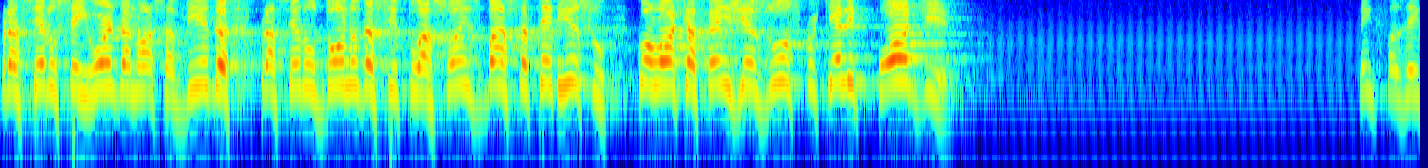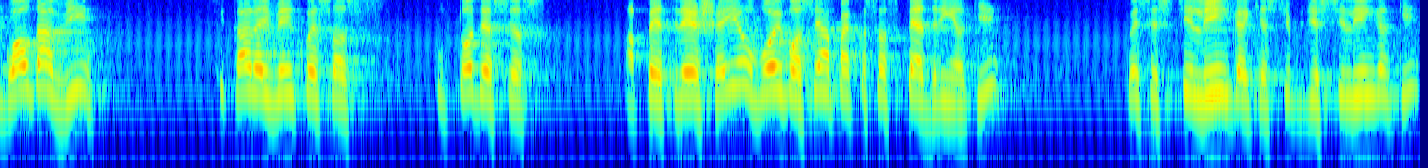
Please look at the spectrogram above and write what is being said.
para ser o Senhor da nossa vida, para ser o dono das situações. Basta ter isso. Coloque a fé em Jesus, porque Ele pode. Tem que fazer igual Davi. Esse cara aí vem com essas, com todas essas apetrechas aí, eu vou e você, rapaz, com essas pedrinhas aqui, com esse estilinga aqui, esse tipo de estilinga aqui.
